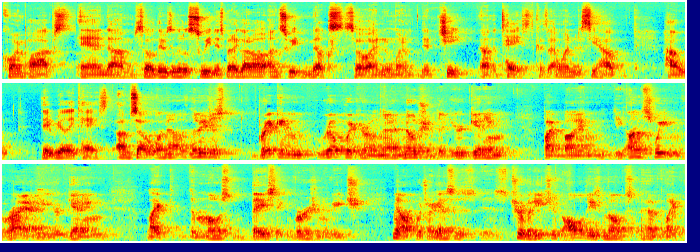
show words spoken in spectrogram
corn pops, and um, so there was a little sweetness, but I got all unsweetened milks. So I didn't want to cheat on the taste because I wanted to see how how they really taste. Um, so Well, now let me just break in real quick here on that notion that you're getting by buying the unsweetened variety, you're getting like the most basic version of each milk, which I guess is, is true. But each of all of these milks have like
